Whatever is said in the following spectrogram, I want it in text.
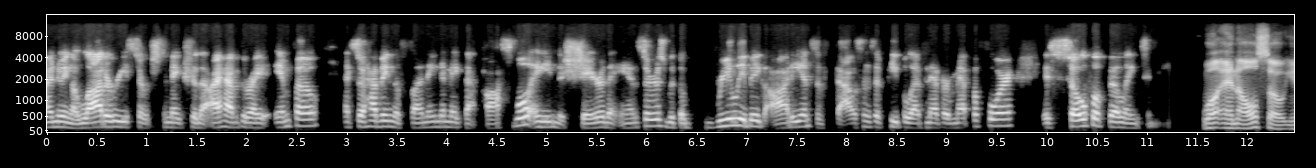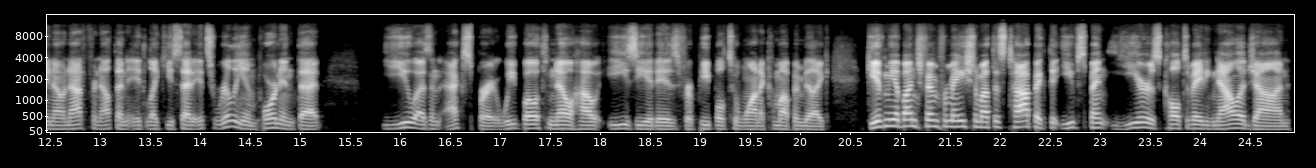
I'm doing a lot of research to make sure that I have the right info. And so having the funding to make that possible and even to share the answers with a really big audience of thousands of people I've never met before is so fulfilling to me. Well, and also, you know, not for nothing, it like you said, it's really important that you as an expert, we both know how easy it is for people to want to come up and be like, give me a bunch of information about this topic that you've spent years cultivating knowledge on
